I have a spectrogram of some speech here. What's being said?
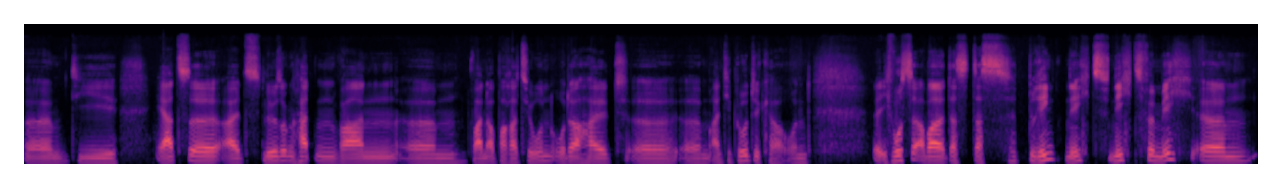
äh, die Ärzte als Lösung hatten, waren, ähm, waren Operationen oder halt äh, ähm, Antibiotika. Und ich wusste aber, dass das bringt nichts, nichts für mich. Ähm,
